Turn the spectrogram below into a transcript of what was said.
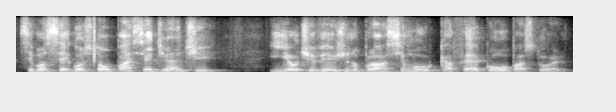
Se você gostou, passe adiante e eu te vejo no próximo Café com o Pastor.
